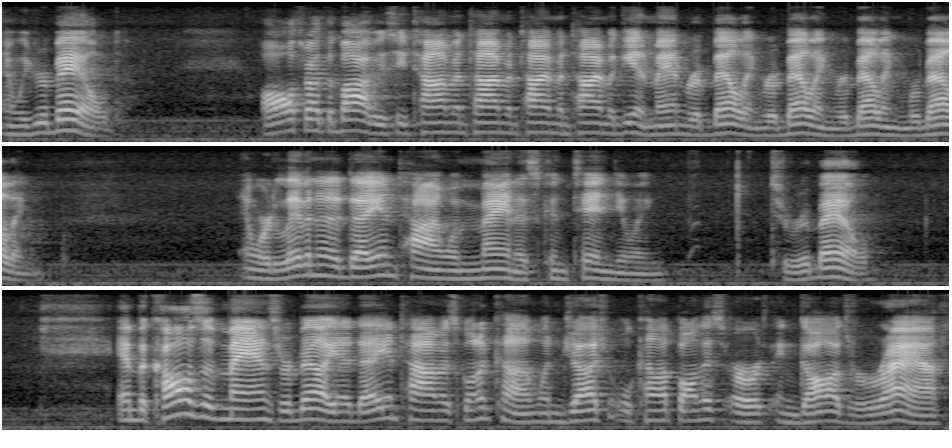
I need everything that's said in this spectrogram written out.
and we rebelled. All throughout the Bible, you see time and time and time and time again man rebelling, rebelling, rebelling, rebelling. And we're living in a day and time when man is continuing to rebel. And because of man's rebellion, a day and time is going to come when judgment will come upon this earth and God's wrath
